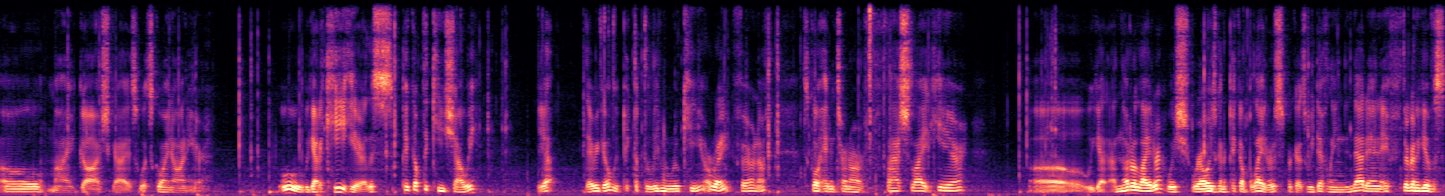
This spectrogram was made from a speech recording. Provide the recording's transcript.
Oh my gosh, guys. What's going on here? Ooh, we got a key here. Let's pick up the key, shall we? Yeah, there we go. We picked up the living room key. Alright, fair enough. Let's go ahead and turn our flashlight here. Uh, we got another lighter, which we're always going to pick up lighters because we definitely need that. And if they're going to give us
